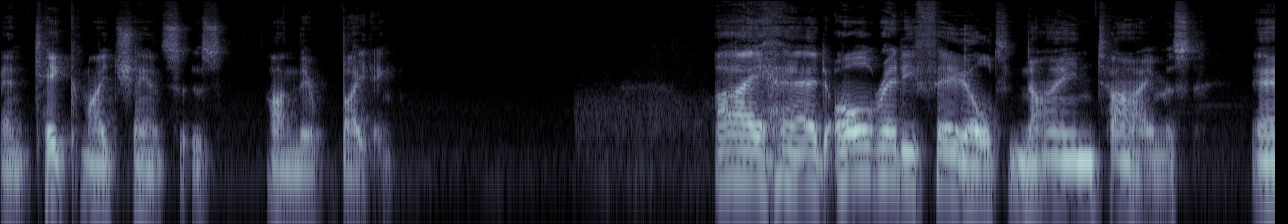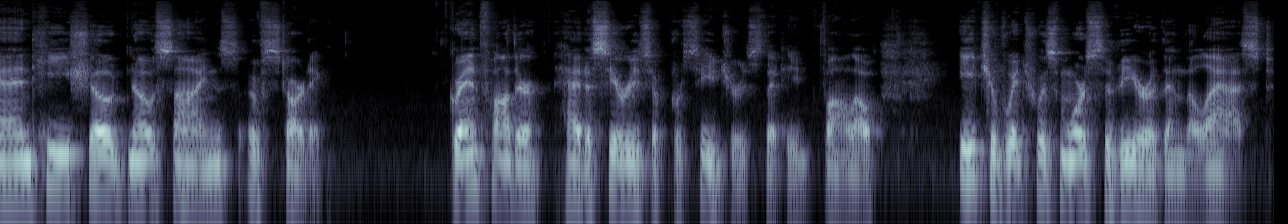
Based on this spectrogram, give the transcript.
and take my chances on their biting. I had already failed nine times, and he showed no signs of starting. Grandfather had a series of procedures that he'd follow, each of which was more severe than the last.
